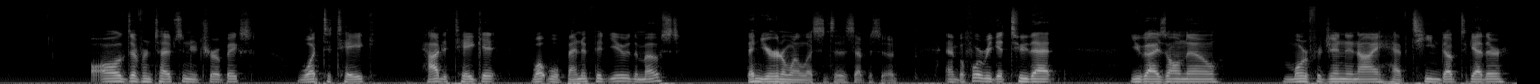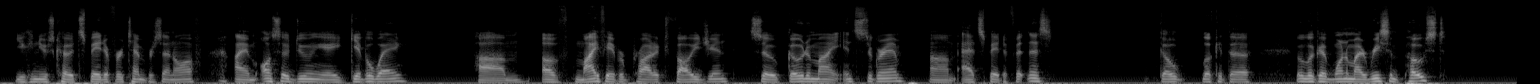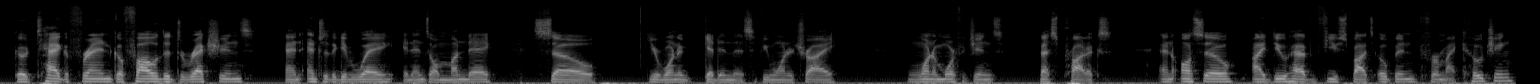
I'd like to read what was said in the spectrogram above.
all different types of nootropics, what to take, how to take it, what will benefit you the most, then you're going to want to listen to this episode. And before we get to that, you guys all know Morphogen and I have teamed up together. You can use code SPADA for 10% off. I am also doing a giveaway um, of my favorite product, Volugen. So go to my Instagram um, at Spada Fitness. Go look at the look at one of my recent posts go tag a friend, go follow the directions, and enter the giveaway. It ends on Monday, so you want to get in this if you want to try one of Morphogen's best products. And also, I do have a few spots open for my coaching,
